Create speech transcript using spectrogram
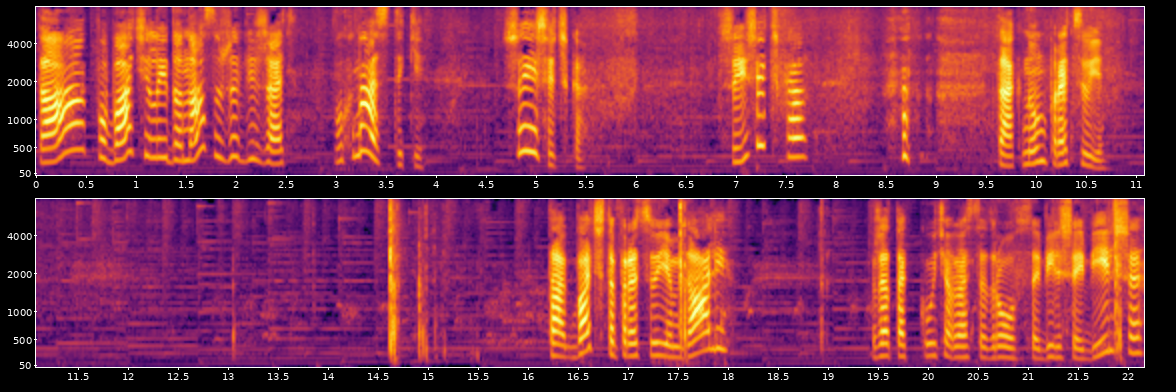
Так, побачили, і до нас вже біжать. Пухнастики. Шишечка. Шишечка. Так, ну працюємо. Так, бачите, працюємо далі. Вже так куча в нас це дров все більше і більше.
